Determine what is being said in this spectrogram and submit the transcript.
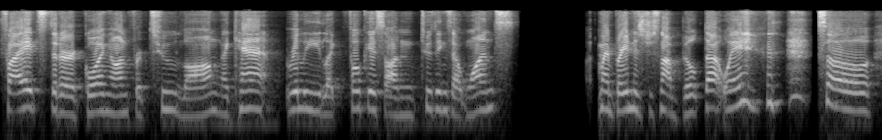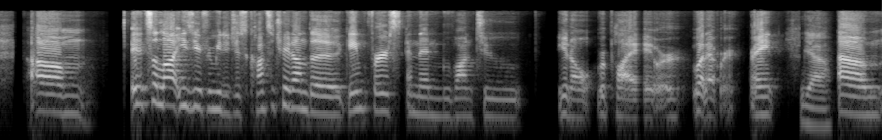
fights that are going on for too long, I can't really like focus on two things at once. My brain is just not built that way. so, um it's a lot easier for me to just concentrate on the game first and then move on to you know, reply or whatever, right? Yeah, Um,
